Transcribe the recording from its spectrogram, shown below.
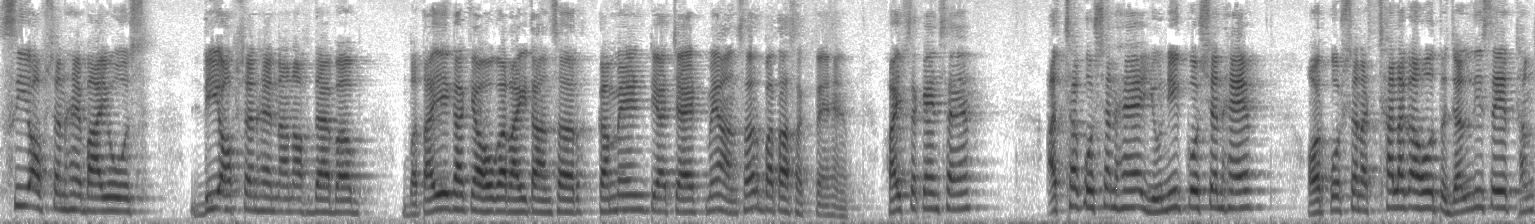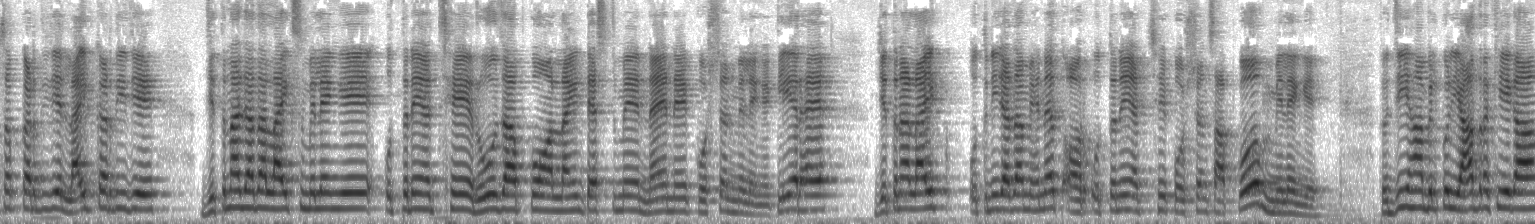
सी ऑप्शन है बायोस डी ऑप्शन है नन ऑफ़ द अब बताइएगा क्या होगा राइट आंसर कमेंट या चैट में आंसर बता सकते हैं। फाइव सेकेंड्स हैं। अच्छा क्वेश्चन है यूनिक क्वेश्चन है। और क्वेश्चन अच्छा लगा हो तो जल्दी से थम्स अप कर दीजिए लाइक कर दीजिए। जितना ज़्यादा लाइक्स मिलेंगे, उतने अच्छे रोज आपको ऑनलाइन टेस्ट में नए नए क्वेश्चन मिलेंगे। क्लियर है? जितना लाइक उतनी ज़्यादा मेहनत और उतने अच्छे क्वेश्चन आपको मिलेंगे। तो जी हाँ, बिल्कुल याद रखिएगा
